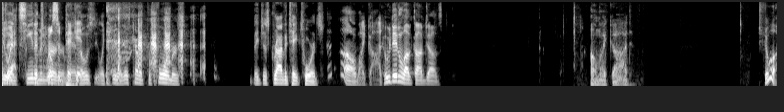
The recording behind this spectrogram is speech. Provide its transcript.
Jones duets, and Tina and Wilson Turner, man. Pickett. Those like you know those kind of performers. they just gravitate towards. Oh my God. Who didn't love Tom Jones? Oh my God. Sure.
